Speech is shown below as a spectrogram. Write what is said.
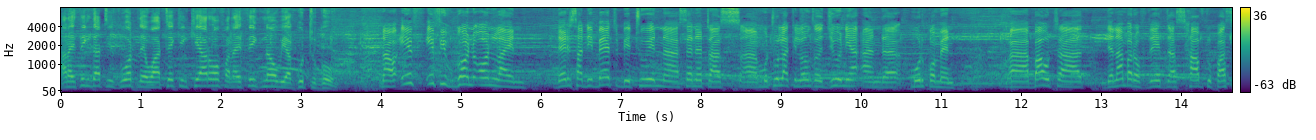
And I think that is what they were taking care of, and I think now we are good to go. Now, if, if you've gone online, there is a debate between uh, Senators uh, Mutula Kilonzo Jr. and uh, Murkomen uh, about uh, the number of days that have to pass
